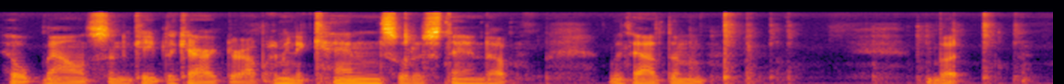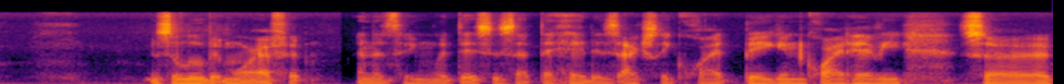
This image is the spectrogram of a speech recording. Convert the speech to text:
help balance and keep the character up. I mean, it can sort of stand up without them, but it's a little bit more effort. And the thing with this is that the head is actually quite big and quite heavy. So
